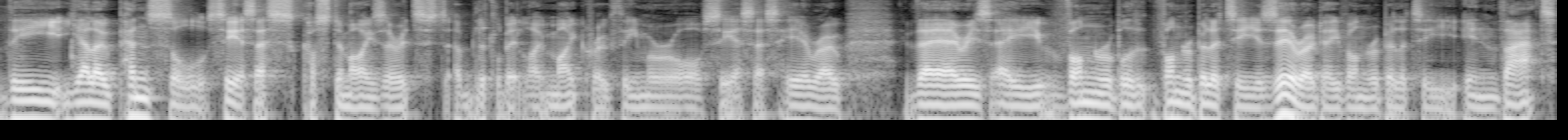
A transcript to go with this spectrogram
the yellow pencil CSS customizer, it's a little bit like MicroThemer or CSS Hero. There is a vulnerable vulnerability, a zero day vulnerability in that.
